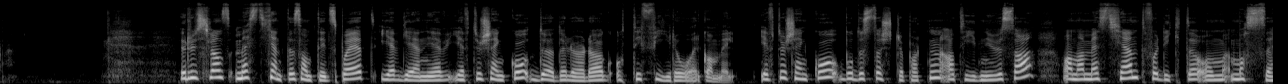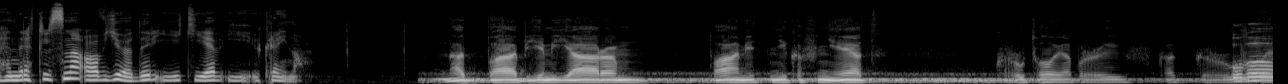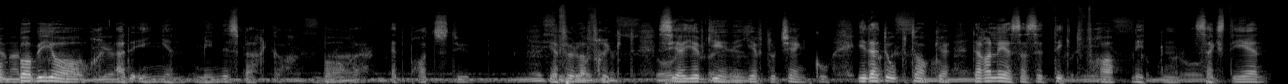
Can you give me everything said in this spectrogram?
Russlands mest kjente samtidspoet Jevgenjev Jevtusjenko døde lørdag 84 år gammel. Jevtusjenko bodde størsteparten av tiden i USA, og han er mest kjent for diktet om massehenrettelsene av jøder i Kiev i Ukraina. Над бабьим яром памятников нет, Kruтой обрыв, как Over Babiar er det ingen minnesmerker, bare et bratt stup. Jeg føler frykt, sier Jevgenij Jevtutsjenko i dette opptaket der han leser sitt dikt fra 1961.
